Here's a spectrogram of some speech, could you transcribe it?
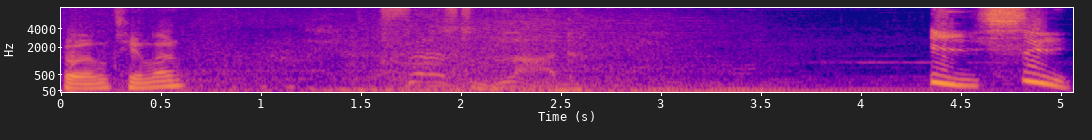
Royalty land. First blood. Easy.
